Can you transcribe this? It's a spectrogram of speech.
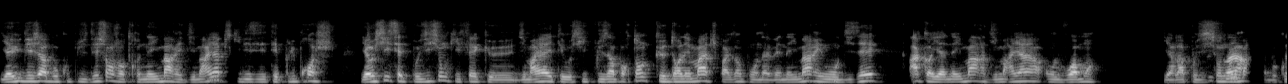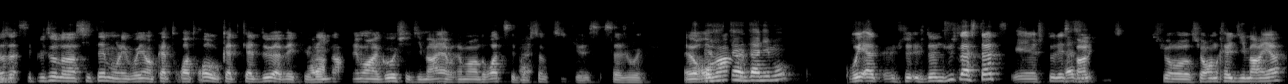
il y a eu déjà beaucoup plus d'échanges entre Neymar et Di Maria parce qu'ils étaient plus proches. Il y a aussi cette position qui fait que Di Maria était aussi plus important que dans les matchs, par exemple, où on avait Neymar et où on disait Ah, quand il y a Neymar, Di Maria, on le voit moins. Il y a la position de Neymar. C'est plutôt dans un système, on les voyait en 4-3-3 ou 4-4-2 avec Neymar vraiment à gauche et Di Maria vraiment à droite. C'est pour ça aussi que ça jouait. Euh, Romain, un dernier mot? Oui, je, donne juste la stat et je te laisse parler sur, sur André Di Maria.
